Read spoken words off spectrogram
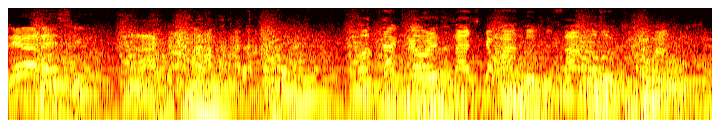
реальная сила. Вот так говорит наш командующий, самый лучший командующий.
